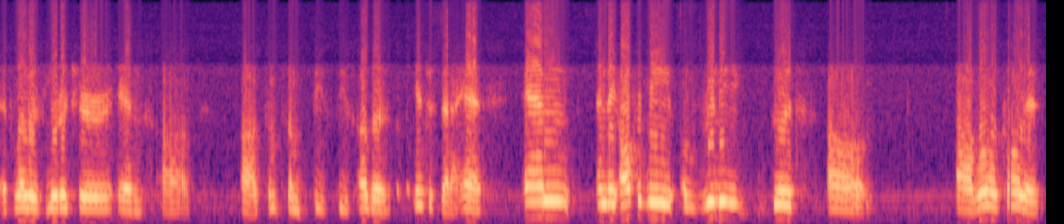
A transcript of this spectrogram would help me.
as well as literature and uh, uh, some some these these other interests that I had, and and they offered me a really good uh, uh, what I call it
